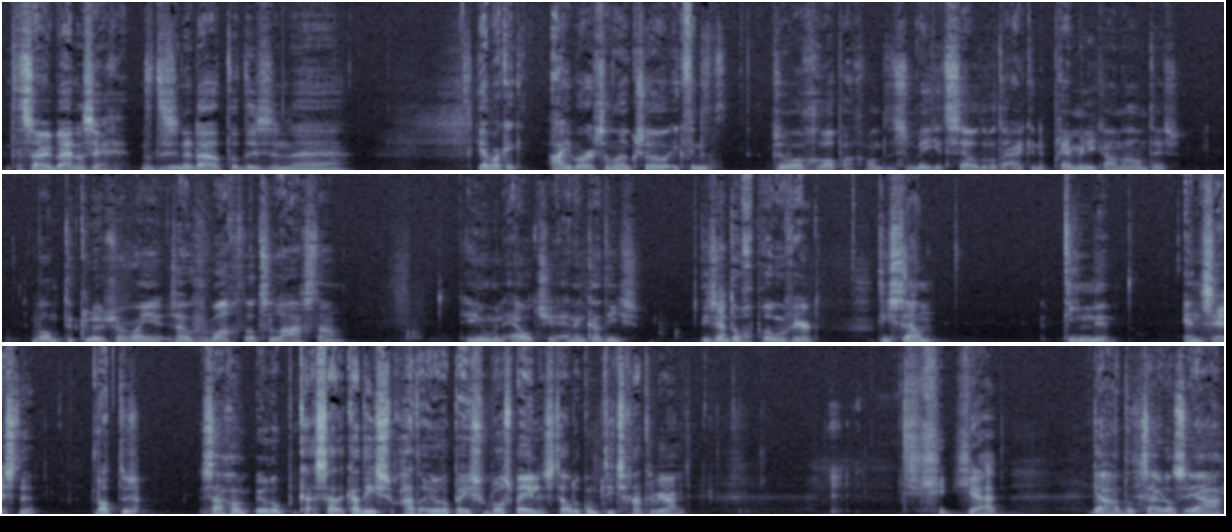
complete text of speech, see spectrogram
Dat zou je bijna zeggen. Dat is inderdaad, dat is een... Ja, maar kijk, Ibar is dan ook zo... Ik vind het zo wel grappig, want het is een beetje hetzelfde wat er eigenlijk in de Premier League aan de hand is. Want de clubs waarvan je zou verwachten dat ze laag staan... Ik noem een Elche en een Cadiz. Die zijn Ja. toch gepromoveerd. Die staan tiende en zesde. Wat dus... Ja. Staan gewoon Euro... Ca- Cadiz gaat Europees voetbal spelen. Stel de competitie gaat er weer uit. ja. Ja, dat zou dan... Ja,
